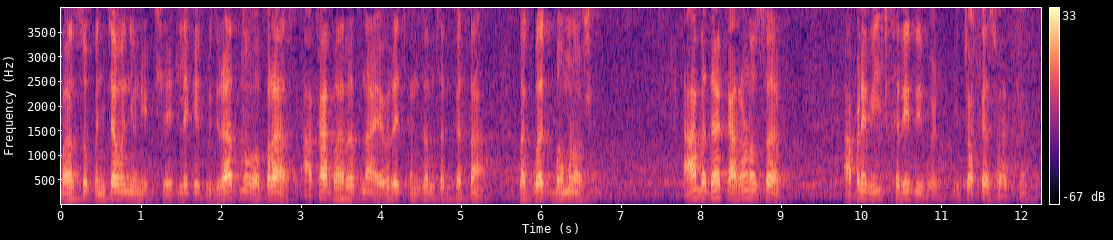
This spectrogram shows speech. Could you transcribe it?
બારસો પંચાવન યુનિટ છે, એટલે કે ગુજરાતનો વપરાશ આખા ભારતના એવરેજ કન્ઝમ્પશન કરતાં લગભગ બમણો છે. આ બધા કારણોસર આપણે વીજ ખરીદવી પડે. એ ચોક્કસ વાત છે.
